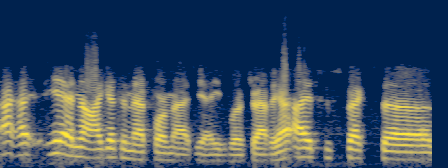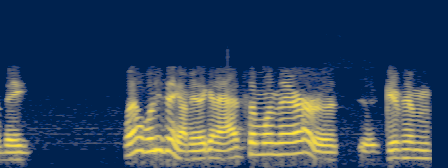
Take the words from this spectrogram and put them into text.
I, I, yeah, no, I guess in that format, yeah, he's worth drafting. I, I suspect uh, they. Well, what do you think? I mean, are they're going to add someone there, or uh, give him?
